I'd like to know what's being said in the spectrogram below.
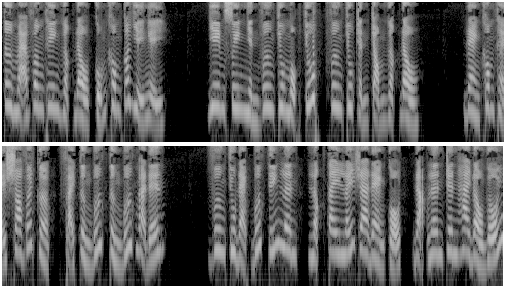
Tư Mã Vân Thiên gật đầu cũng không có dị nghị. Diêm xuyên nhìn Vương Chu một chút, Vương Chu trịnh trọng gật đầu. Đàn không thể so với cờ, phải từng bước từng bước mà đến. Vương Chu đạt bước tiến lên, lật tay lấy ra đàn cổ, đặt lên trên hai đầu gối.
